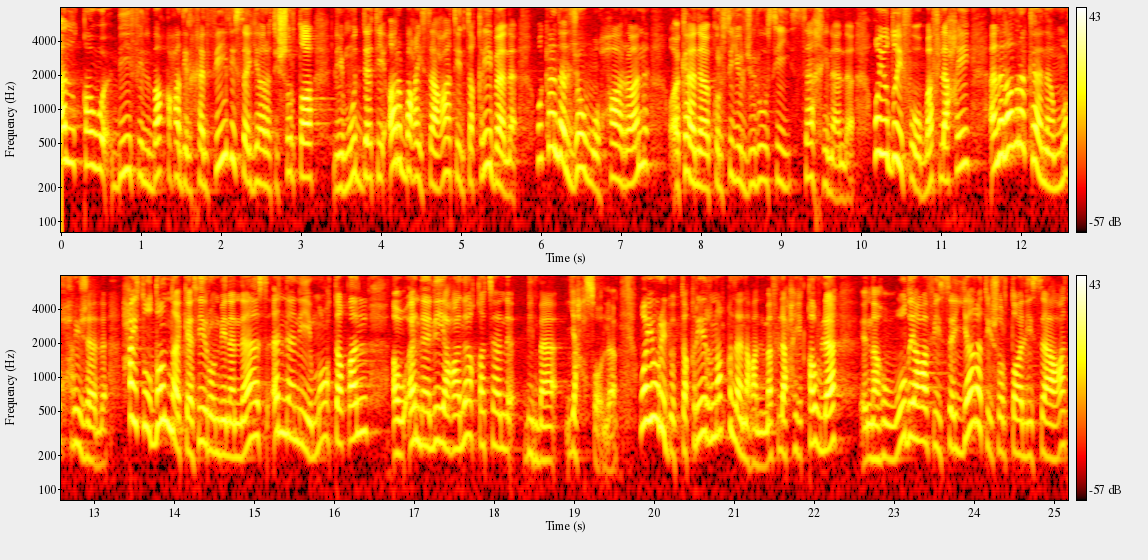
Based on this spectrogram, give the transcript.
ألقوا بي في المقعد الخلفي لسيارة الشرطة لمدة أربع ساعات تقريبا. وكان الجو حارا وكان كرسي الجلوس ساخنا. ويضيف مفلحي أن الأمر كان محرجا حيث ظن كثير من الناس أنني معتقل أو أن لي علاقة بما يحصل. ويورد التقرير نقلا عن مفلحي قوله إنه وضع في سيارة شرطة لساعة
